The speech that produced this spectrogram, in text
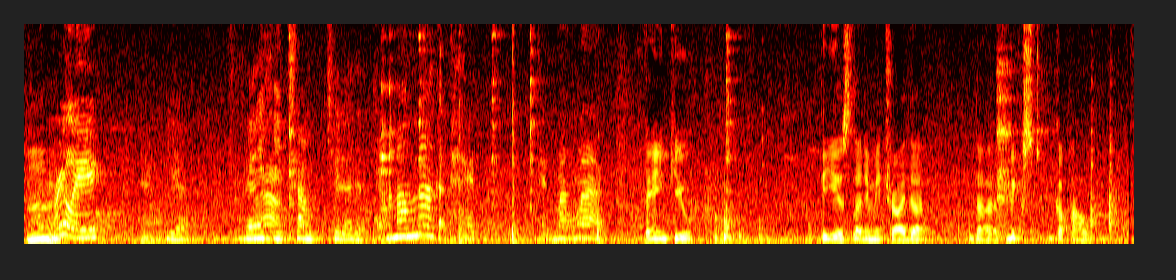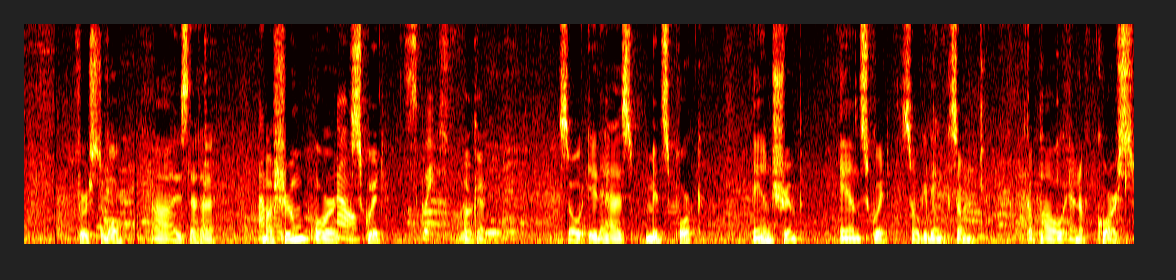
Mm. Really? Yeah. yeah. Then wow. jumped to the said, "Mama, mama." Thank you. He is letting me try the the mixed kapow. First of all, uh, is that a Bumble. mushroom or no. squid? Squid. Okay. So it has minced pork and shrimp and squid. So getting some kapow, and of course,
